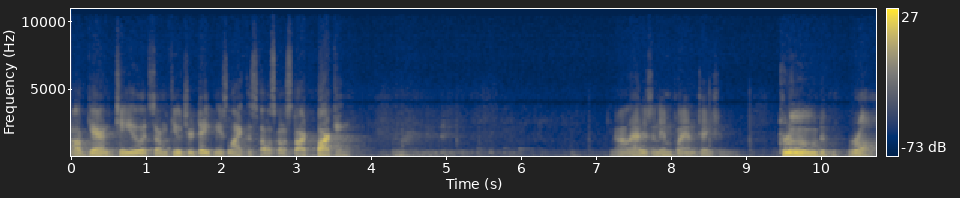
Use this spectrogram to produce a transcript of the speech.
I'll guarantee you at some future date in his life, this fellow's going to start barking. Now, that is an implantation crude, raw.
